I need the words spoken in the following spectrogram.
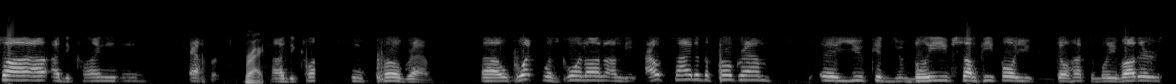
saw a declining effort, right? A declining program. Uh, what was going on on the outside of the program, uh, you could believe some people. You don't have to believe others.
